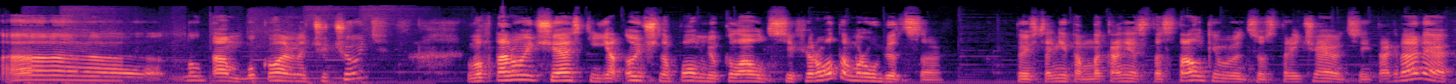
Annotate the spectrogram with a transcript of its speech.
а, ну там буквально чуть-чуть. Во второй части, я точно помню, Клауд с Сефиротом рубятся. То есть они там наконец-то сталкиваются, встречаются и так далее.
